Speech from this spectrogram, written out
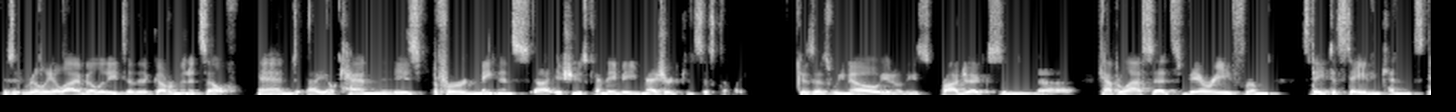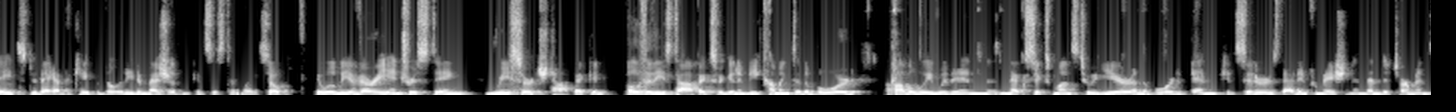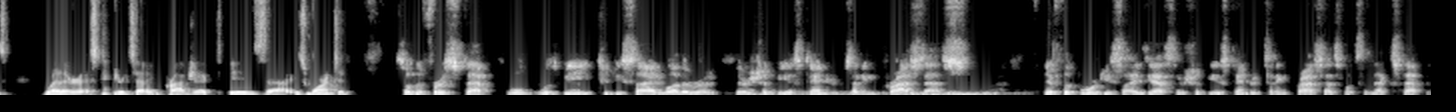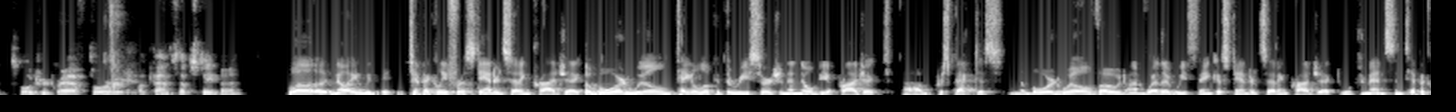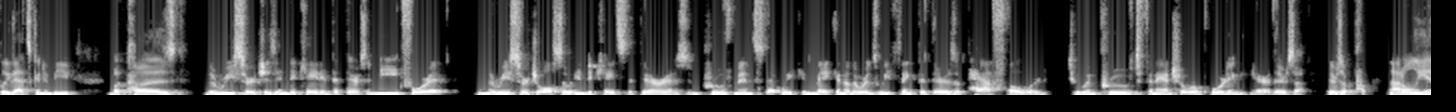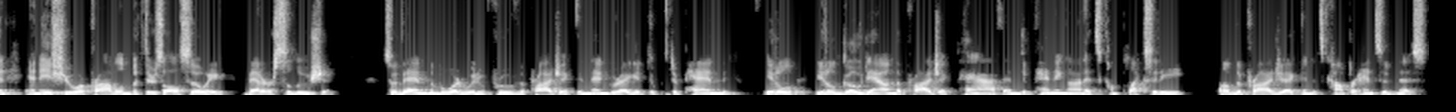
Is it really a liability to the government itself? And uh, you know, can these deferred maintenance uh, issues can they be measured consistently? Because as we know, you know, these projects and uh, capital assets vary from state to state, and can states do they have the capability to measure them consistently? So it will be a very interesting research topic, and both of these topics are going to be coming to the board probably within the next six months to a year, and the board then considers that information and then determines whether a standard setting project is uh, is warranted. So the first step will, would be to decide whether there should be a standard setting process. If the board decides yes, there should be a standard setting process, what's the next step? Exposure draft or a concept statement? Well, uh, no, it would, typically for a standard setting project, the board will take a look at the research and then there will be a project um, prospectus. And the board will vote on whether we think a standard setting project will commence. And typically that's going to be because the research has indicated that there's a need for it and the research also indicates that there is improvements that we can make. In other words, we think that there is a path forward to improved financial reporting here. There's a there's a not only an, an issue or problem, but there's also a better solution. So then the board would approve the project, and then Greg, it depend. It'll it'll go down the project path, and depending on its complexity of the project and its comprehensiveness,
